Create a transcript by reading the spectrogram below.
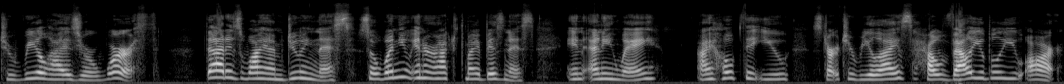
to realize your worth. That is why I'm doing this. So when you interact with my business in any way, I hope that you start to realize how valuable you are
